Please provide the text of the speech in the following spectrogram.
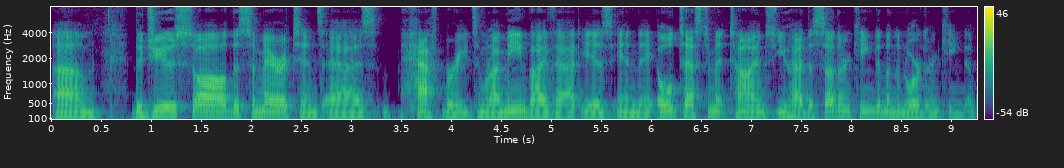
Um, the Jews saw the Samaritans as half breeds. And what I mean by that is in the Old Testament times, you had the southern kingdom and the northern kingdom.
